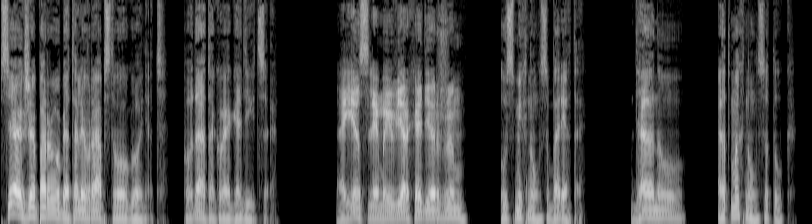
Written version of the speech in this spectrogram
Всех же порубят или в рабство угонят. Куда такое годится?» «А если мы верх одержим?» — усмехнулся Барята. «Да ну!» — отмахнулся Тук.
